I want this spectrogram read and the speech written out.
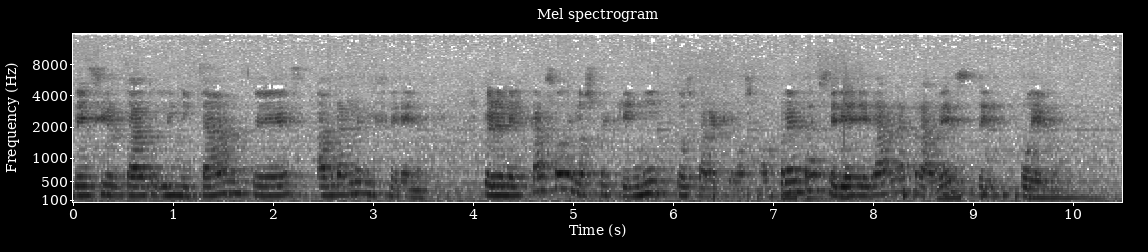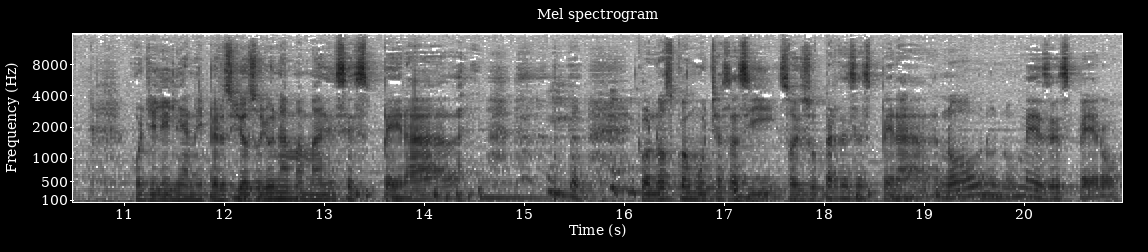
de ciertas limitantes, hablarle diferente. Pero en el caso de los pequeñitos, para que nos comprendan, sería llegarle a través del juego. Oye Liliana, pero si yo soy una mamá desesperada, conozco a muchas así, soy súper desesperada, no, no, no, me desespero.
